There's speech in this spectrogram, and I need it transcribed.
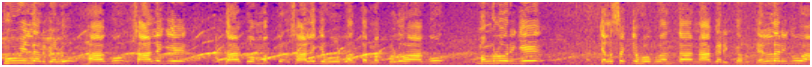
ಟೂ ವೀಲರ್ಗಳು ಹಾಗೂ ಶಾಲೆಗೆ ದಾಟುವ ಮಕ್ಕಳು ಶಾಲೆಗೆ ಹೋಗುವಂಥ ಮಕ್ಕಳು ಹಾಗೂ ಮಂಗಳೂರಿಗೆ ಕೆಲಸಕ್ಕೆ ಹೋಗುವಂಥ ನಾಗರಿಕರು. ಎಲ್ಲರಿಗೂ ಆ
